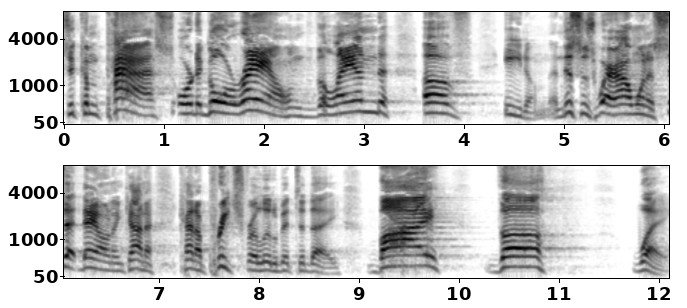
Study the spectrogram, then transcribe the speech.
to compass or to go around the land of Edom. And this is where I want to sit down and kind of kind of preach for a little bit today. By the way.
